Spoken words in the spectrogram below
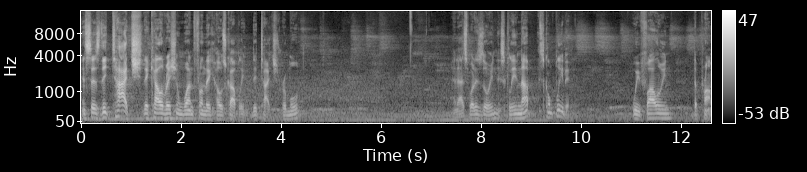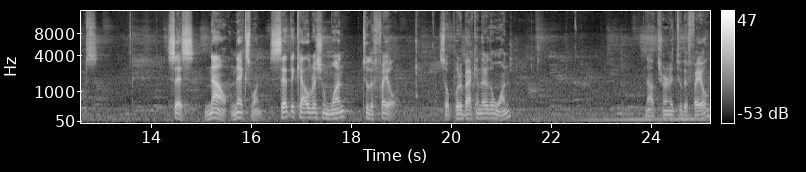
It says detach the calibration one from the hose coupling. Detach, remove. And that's what it's doing. It's cleaning up, it's completed. We're following the prompts. Says, now, next one, set the calibration one to the fail. So put it back in there, the one. Now turn it to the fail.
